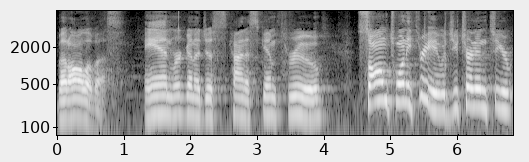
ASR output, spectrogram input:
but all of us. And we're going to just kind of skim through Psalm 23. Would you turn into your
